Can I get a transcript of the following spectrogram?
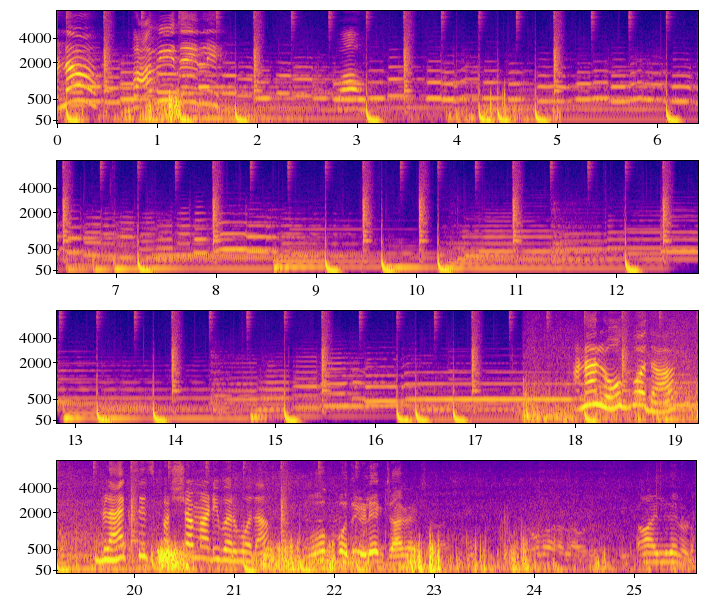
ಅಣ್ಣ ಬಾವಿ ಇದೆ ಇಲ್ಲಿ. ವಾವ್. ಅಣ್ಣ ಅಲ್ಲಿ ಹೋಗ್ಬೋದಾ? ಬ್ಲ್ಯಾಕ್ ಸೀ ಸ್ಪರ್ಶ ಮಾಡಿ ಬರ್ಬೋದಾ? ಹೋಗ್ಬೋದು ಇಳಿಯಕ್ಕೆ ಜಾಗ ಇಲ್ಲ. ಹೋಗೋರಲ್ಲ ಅವರು ಹಾಂ ಇಲ್ಲಿದೆ ನೋಡು.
